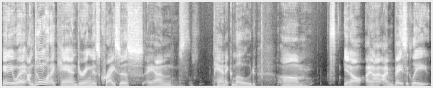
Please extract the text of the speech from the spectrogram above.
anyway, I'm doing what I can during this crisis and panic mode. Um, you know, I, I'm basically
